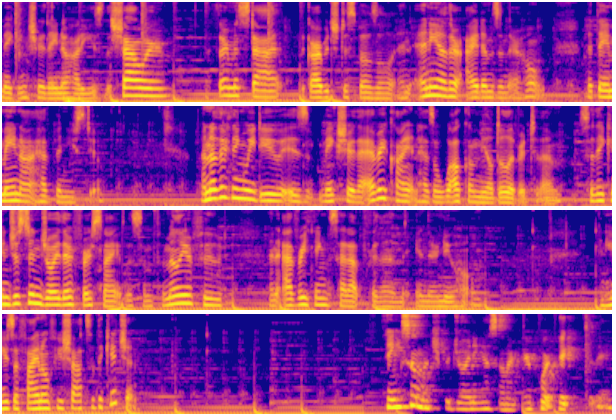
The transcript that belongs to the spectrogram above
making sure they know how to use the shower, the thermostat, the garbage disposal, and any other items in their home that they may not have been used to. Another thing we do is make sure that every client has a welcome meal delivered to them so they can just enjoy their first night with some familiar food and everything set up for them in their new home. And here's a final few shots of the kitchen. Thanks so much for joining us on our airport picnic today.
